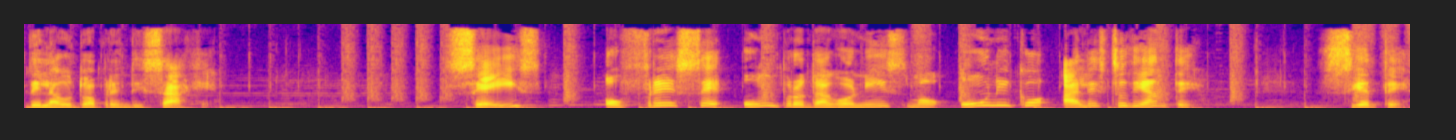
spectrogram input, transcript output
del autoaprendizaje. 6 ofrece un protagonismo único al estudiante. 7.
